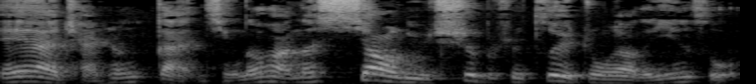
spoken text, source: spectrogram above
AI 产生感情的话，那效率是不是最重要的因素？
